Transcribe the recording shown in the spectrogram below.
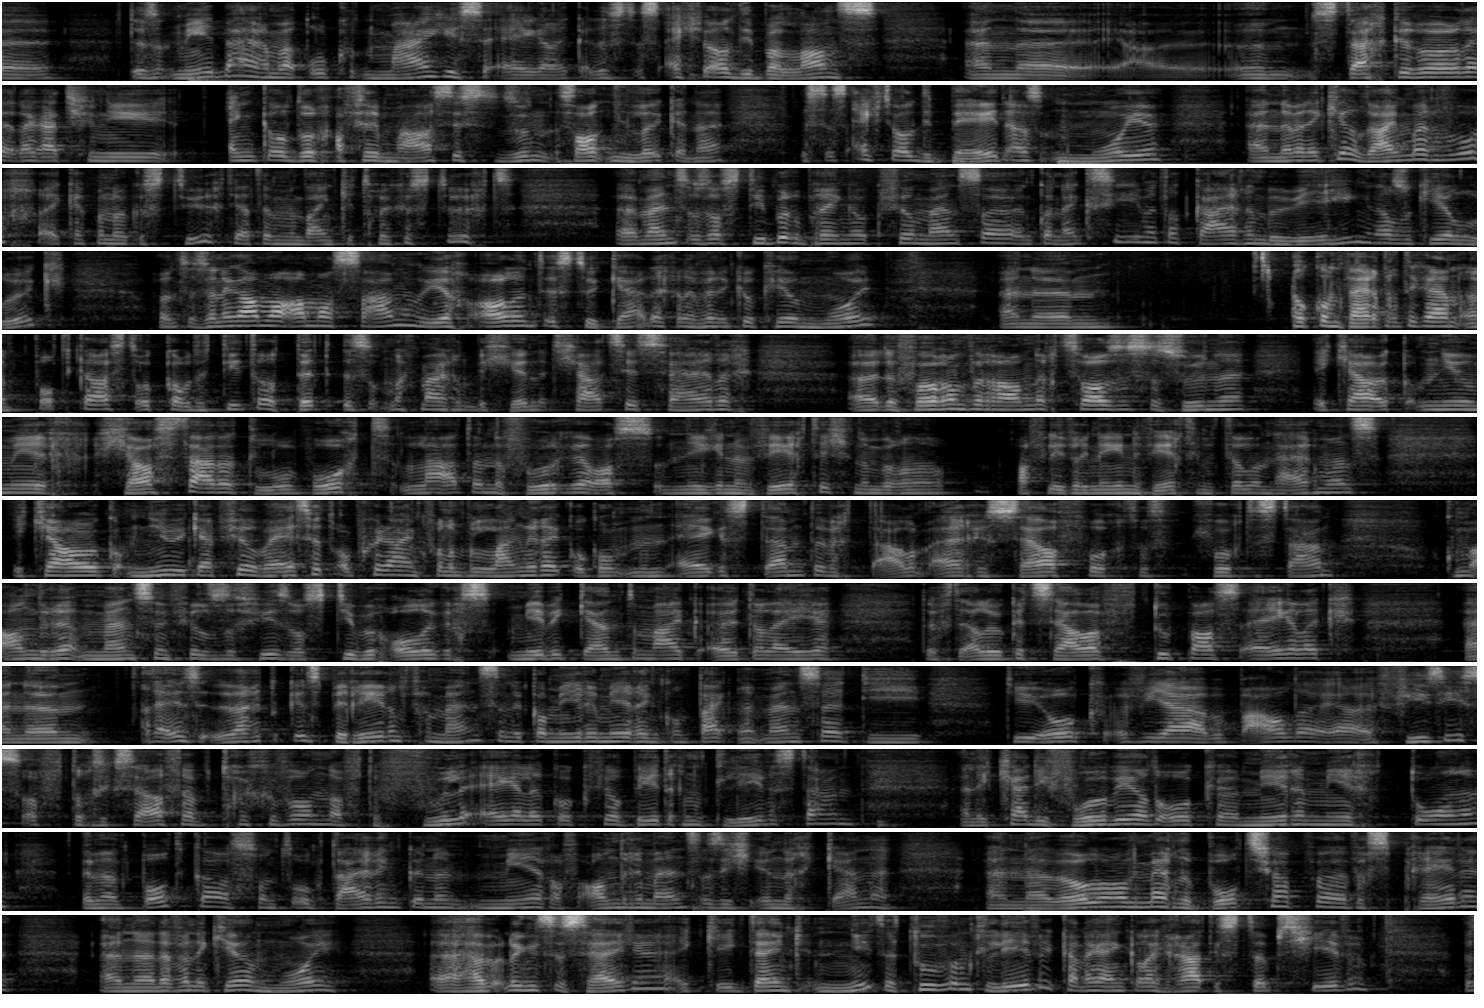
het is het meetbare, maar ook het magische eigenlijk. Dus het is echt wel die balans. En uh, ja, sterker worden, dat gaat je niet enkel door affirmaties te doen, zal het niet lukken. Hè. Dus het is echt wel die beide, dat is een mooie. En daar ben ik heel dankbaar voor. Ik heb hem ook gestuurd, die had hem een dankje teruggestuurd. mensen zoals Tibor brengen ook veel mensen een connectie met elkaar in beweging. Dat is ook heel leuk. Want we zijn nog allemaal, allemaal samen. We are all in together. Dat vind ik ook heel mooi. En um, ook om verder te gaan, een podcast, ook op de titel, dit is nog maar het begin. Het gaat steeds verder. Uh, de vorm verandert, zoals de seizoenen. Ik ga ook opnieuw meer gasten aan het woord laten. De vorige was 49, nummer, aflevering 49 met Tillen Hermans. Ik ga ook opnieuw, ik heb veel wijsheid opgedaan. Ik vond het belangrijk ook om mijn eigen stem te vertalen, om ergens zelf voor te, voor te staan om andere mensenfilosofie, zoals Tibor Olgers, mee bekend te maken, uit te leggen. Terwijl ook het zelf toepast eigenlijk. En um, dat werkt ook inspirerend voor mensen. En ik kom meer en meer in contact met mensen die die ook via bepaalde ja, visies of door zichzelf hebben teruggevonden of te voelen eigenlijk ook veel beter in het leven staan. En ik ga die voorbeelden ook uh, meer en meer tonen in mijn podcast, want ook daarin kunnen meer of andere mensen zich in herkennen. En uh, we willen al niet meer de boodschap uh, verspreiden. En dat vind ik heel mooi. heb ik nog iets te zeggen? Ik, ik denk niet. Het doel van het leven, ik kan nog enkele gratis tips geven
